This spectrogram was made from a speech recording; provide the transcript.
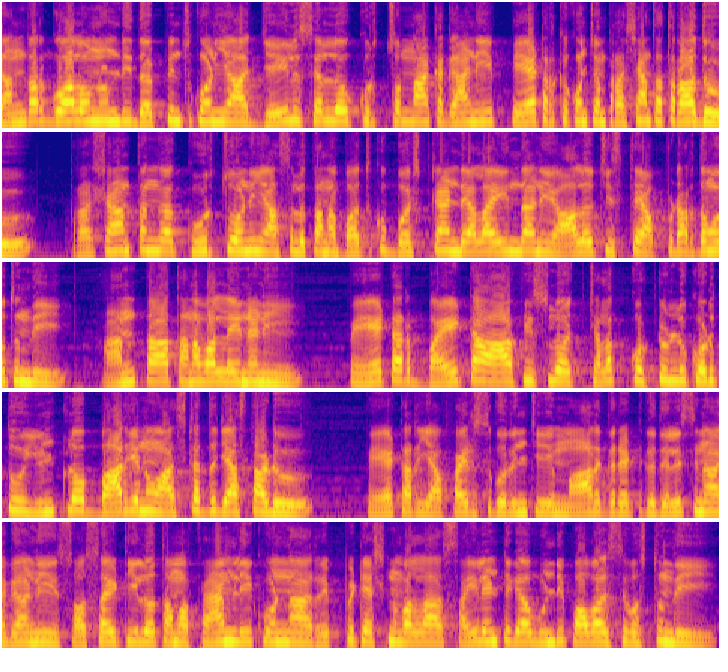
గందరగోళం నుండి దప్పించుకొని ఆ జైలు సెల్లో కూర్చున్నాక గాని పేటర్కు కొంచెం ప్రశాంతత రాదు. ప్రశాంతంగా కూర్చొని అసలు తన బతుకు బస్టాండ్ ఎలా అయిందని ఆలోచిస్తే అప్పుడు అర్థమవుతుంది. అంతా తన వల్లేనని. పీటర్ బయట ఆఫీసులో చిలక్కొట్టుళ్ళు కొడుతూ ఇంట్లో భార్యను అశ్రద్ధ చేస్తాడు. పీటర్ ఎఫైర్స్ గురించి మార్గరెట్కు తెలిసినా గానీ సొసైటీలో తమ ఫ్యామిలీకి ఉన్న రెప్యుటేషన్ వల్ల సైలెంట్గా ఉండిపోవాల్సి వస్తుంది.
